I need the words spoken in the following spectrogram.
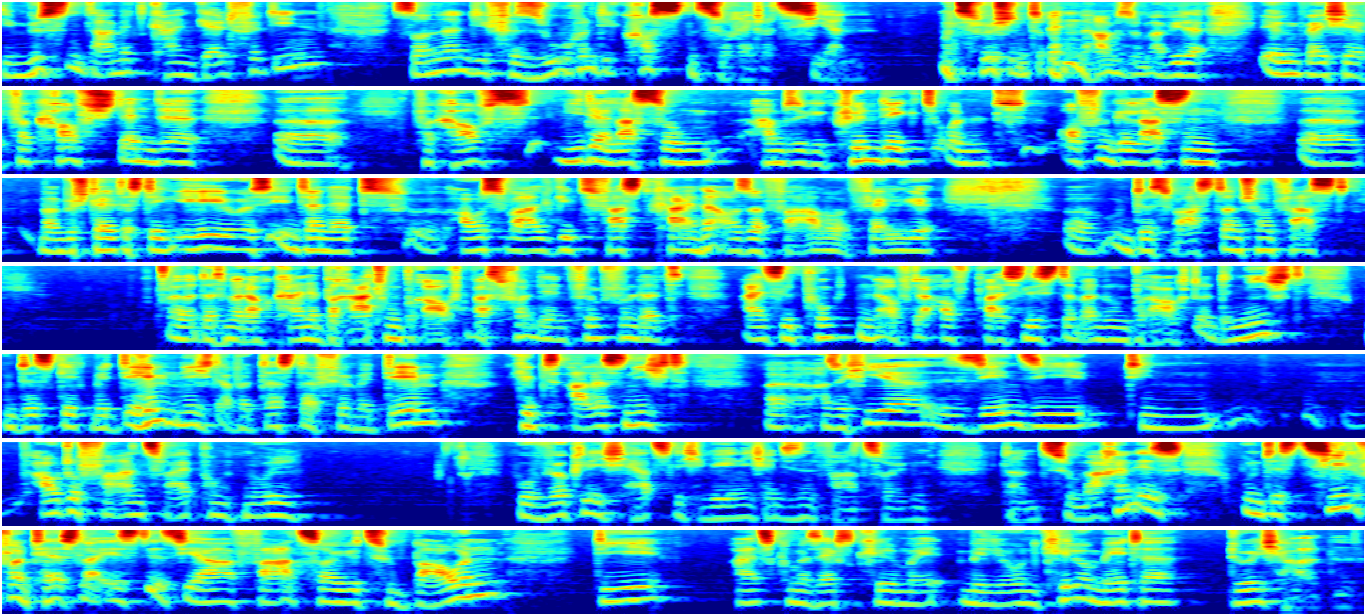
Die müssen damit kein Geld verdienen, sondern die versuchen, die Kosten zu reduzieren. Und zwischendrin haben sie mal wieder irgendwelche Verkaufsstände, äh, Verkaufsniederlassungen haben sie gekündigt und offen gelassen. Äh, man bestellt das Ding eh übers Internet. Auswahl gibt es fast keine, außer Farbe, Felge. Äh, und das war es dann schon fast. Äh, dass man auch keine Beratung braucht, was von den 500 Einzelpunkten auf der Aufpreisliste man nun braucht oder nicht. Und das geht mit dem nicht, aber das dafür mit dem gibt es alles nicht. Äh, also hier sehen Sie die Autofahren 2.0 wo wirklich herzlich wenig an diesen Fahrzeugen dann zu machen ist. Und das Ziel von Tesla ist es ja, Fahrzeuge zu bauen, die 1,6 Kilome Millionen Kilometer durchhalten.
